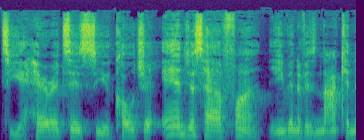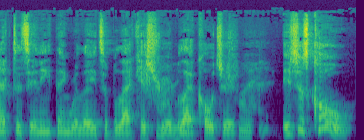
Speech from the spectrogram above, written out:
to your heritage, to your culture, and just have fun. Even if it's not connected to anything related to Black history True. or Black culture, True. it's just cool.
